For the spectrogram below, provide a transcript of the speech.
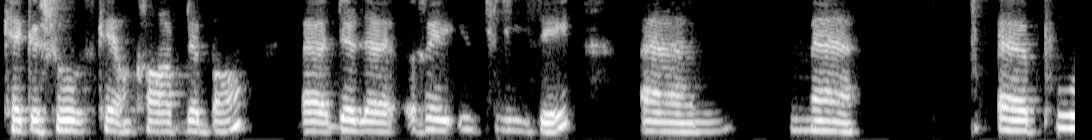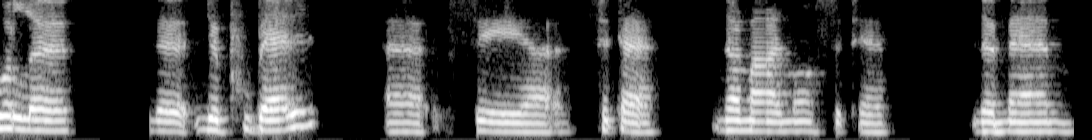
quelque chose qui est encore de bon, de le réutiliser. mais euh, pour le, le, le poubelle, euh, c'est, euh, c'était normalement c'était le même.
